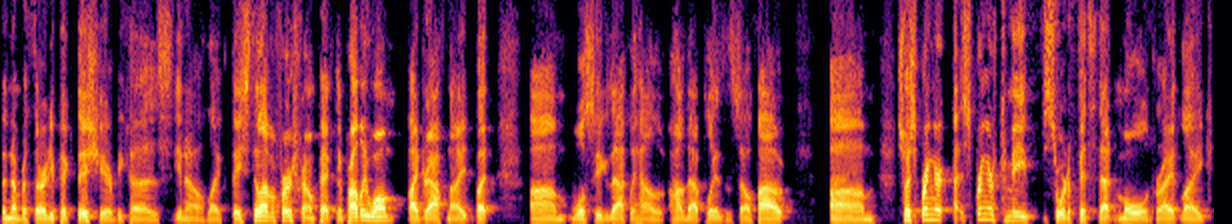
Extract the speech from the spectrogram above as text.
the number 30 pick this year because you know like they still have a first round pick. They probably won't by draft night, but um, we'll see exactly how how that plays itself out. Um, so Springer Springer to me sort of fits that mold, right? Like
